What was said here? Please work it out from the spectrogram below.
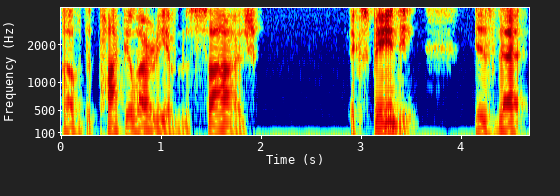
of the popularity of massage expanding is that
